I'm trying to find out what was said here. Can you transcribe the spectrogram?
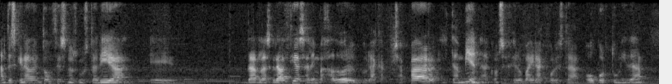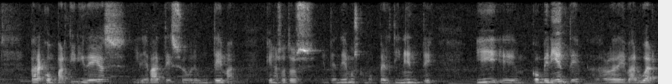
Antes que nada, entonces, nos gustaría eh, dar las gracias al embajador Burak Chapar y también al consejero Bayrak por esta oportunidad para compartir ideas y debates sobre un tema que nosotros entendemos como pertinente y eh, conveniente a la hora de evaluar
